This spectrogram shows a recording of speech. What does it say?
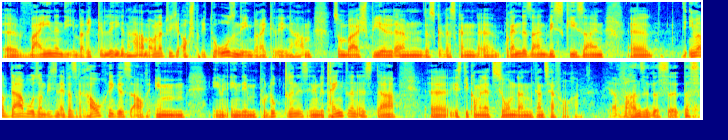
äh, Weinen, die im Barrik gelegen haben, aber natürlich auch Spirituosen, die im Barrik gelegen haben. Zum Beispiel, ähm, das, das können äh, Brände sein, Whisky sein, äh, immer da, wo so ein bisschen etwas Rauchiges auch im, im, in dem Produkt drin ist, in dem Getränk drin ist, da äh, ist die Kombination dann ganz hervorragend. Ja, Wahnsinn, dass, äh, dass,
